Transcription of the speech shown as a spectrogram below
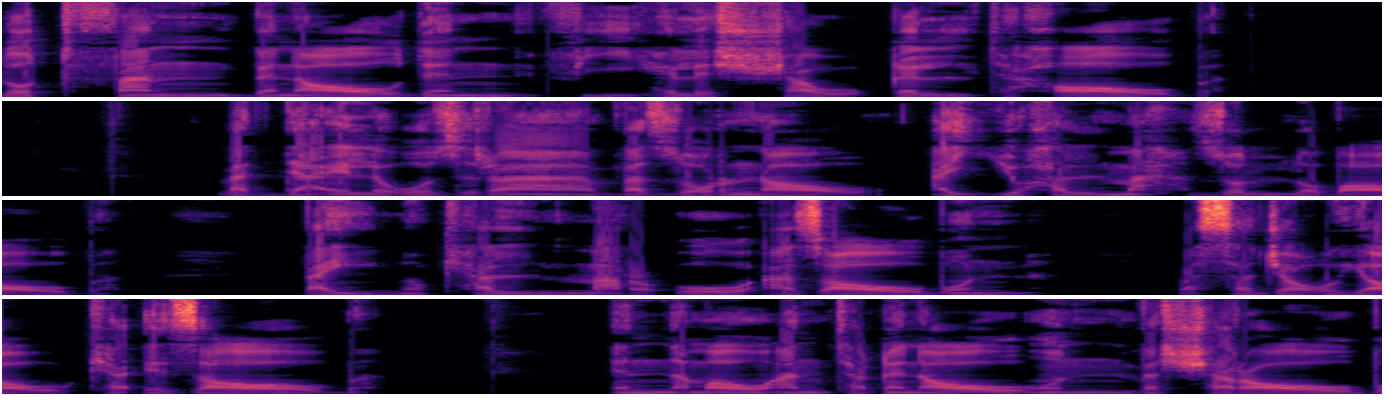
لطفا بناد فیه للشوق التهاب و دع العذر و زرنا ایها المحض اللباب. بینک المرء عذاب. و سجایاک عذاب انما انت غناء و شراب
